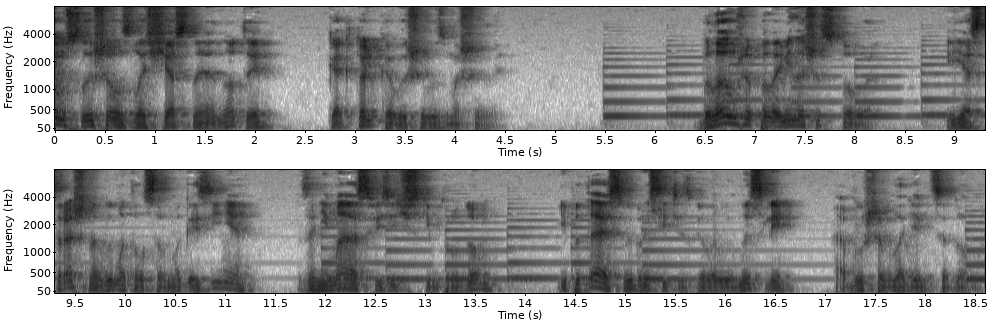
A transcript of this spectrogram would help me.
услышал злосчастные ноты, как только вышел из машины. Была уже половина шестого, и я страшно вымотался в магазине, занимаясь физическим трудом и пытаясь выбросить из головы мысли о бывшем владельце дома.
